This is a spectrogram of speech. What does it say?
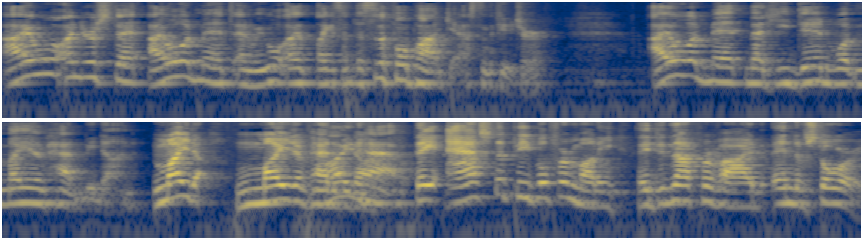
I will understand. I will admit, and we will. Like I said, this is a full podcast in the future. I will admit that he did what may have had to be done. Might might have had to be done. have. They asked the people for money. They did not provide. End of story.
